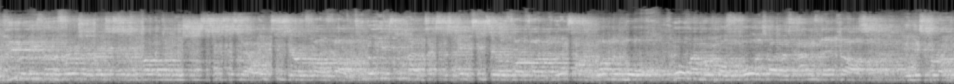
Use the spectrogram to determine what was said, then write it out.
If you believe that the French are the greatest the car nations, text us now 82055. If you believe it's Japan, text us 82055 and let's have one more warm round of applause for all the drivers and their cars in this parade.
